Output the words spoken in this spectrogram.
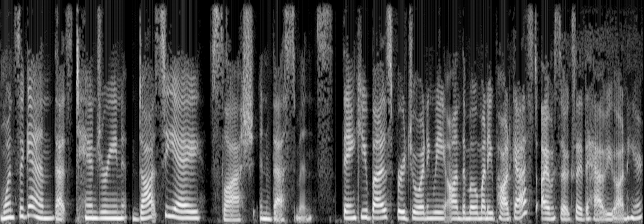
Once again, that's tangerine.ca slash investments. Thank you, Buzz, for joining me on the Mo Money podcast. I'm so excited to have you on here.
